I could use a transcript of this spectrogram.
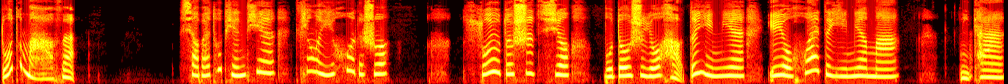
多的麻烦。”小白兔甜甜听了疑惑的说：“所有的事情不都是有好的一面，也有坏的一面吗？你看，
